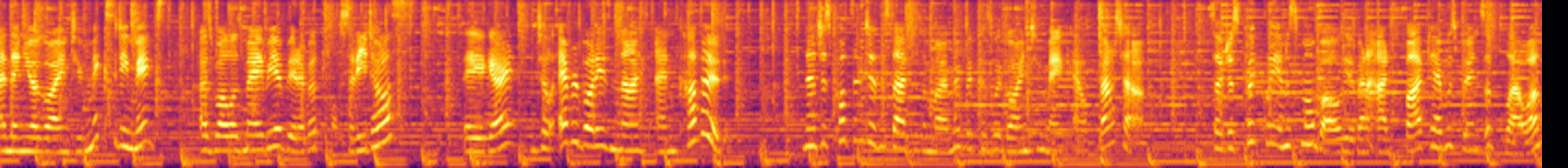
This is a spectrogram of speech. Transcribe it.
and then you're going to mixity mix as well as maybe a bit of a tossity toss. There you go, until everybody's nice and covered. Now just pop them to the side for the moment because we're going to make our batter. So just quickly in a small bowl, you're going to add 5 tablespoons of flour,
